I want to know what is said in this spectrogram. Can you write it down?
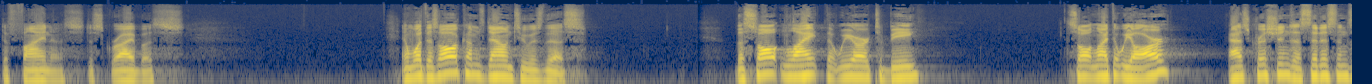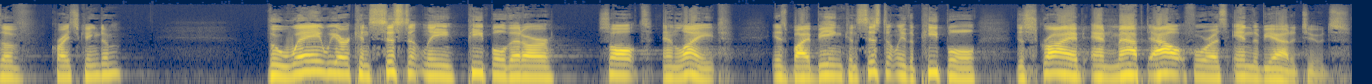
define us, describe us. And what this all comes down to is this the salt and light that we are to be, salt and light that we are as Christians, as citizens of Christ's kingdom, the way we are consistently people that are salt and light is by being consistently the people described and mapped out for us in the Beatitudes.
